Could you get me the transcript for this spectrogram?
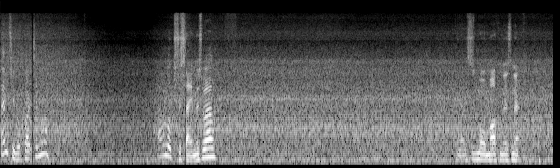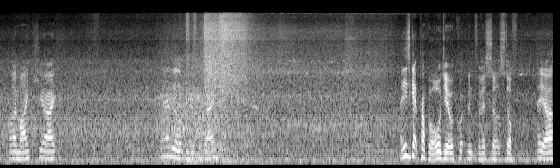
Them two look quite similar. That one looks the same as well. Yeah, this is more modern, isn't it? Hello, Mike. You alright? Yeah, they look a bit the same. I need to get proper audio equipment for this sort of stuff. There you are.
